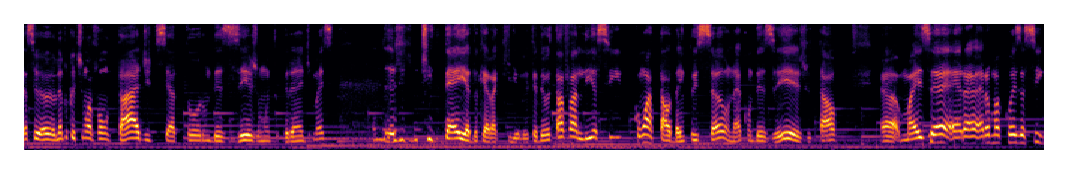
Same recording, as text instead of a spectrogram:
assim, eu lembro que eu tinha uma vontade de ser ator, um desejo muito grande, mas a gente não tinha ideia do que era aquilo, entendeu? Eu estava ali assim com a tal da intuição, né, com desejo e tal, uh, mas é, era, era uma coisa assim.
